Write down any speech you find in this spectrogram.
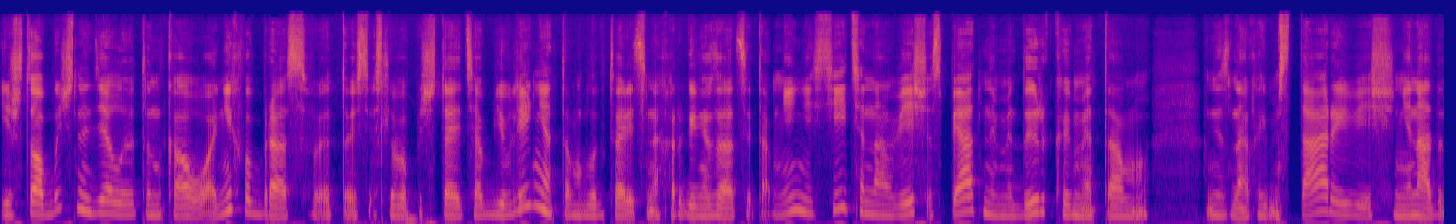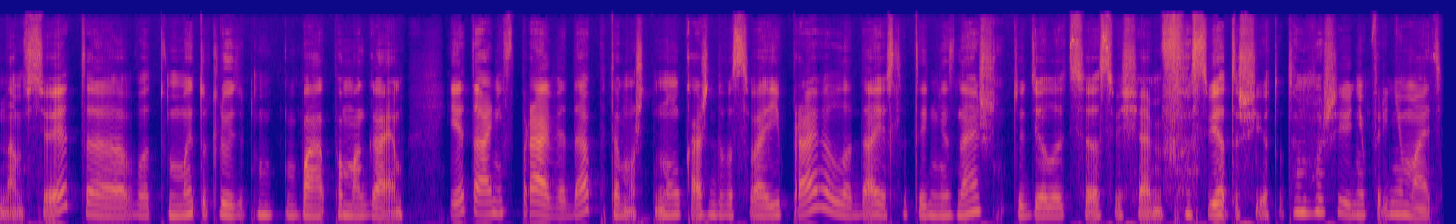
И что обычно делают НКО? Они их выбрасывают. То есть, если вы почитаете объявления там, благотворительных организаций, там, не несите нам вещи с пятнами, дырками, там, не знаю, какие-нибудь старые вещи, не надо нам все это, вот мы тут людям помогаем. И это они вправе, да, потому что, ну, у каждого свои правила, да, если ты не знаешь, что делать с вещами с ветошью, то ты можешь ее не принимать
